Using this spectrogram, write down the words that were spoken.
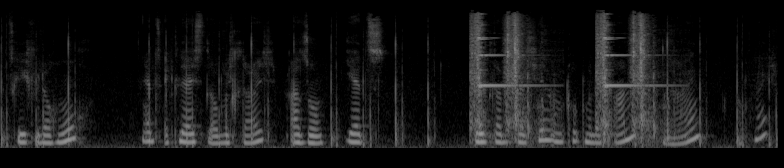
Jetzt gehe ich wieder hoch. Jetzt erkläre ich es, glaube ich, gleich. Also, jetzt gehe ich, glaube ich, gleich hin und gucke mir das an. Nein, noch nicht.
